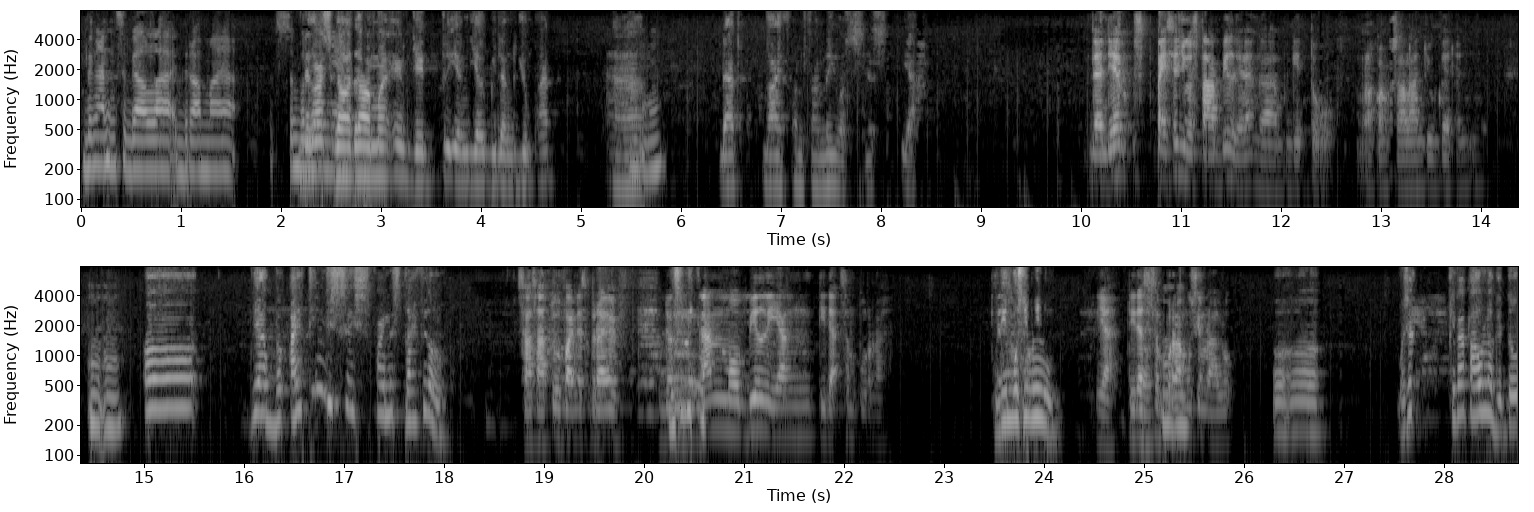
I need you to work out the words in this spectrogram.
dengan segala drama sebelumnya Dengan segala drama yang jadi yang dia bilang di Jumat. Nah, Mm-mm. that life on Sunday was just ya. Dan dia pace-nya juga stabil ya, nggak begitu melakukan kesalahan juga dan Mm-mm. Eh ya, but I think this is finest drive loh. salah satu finest drive dengan mobil yang tidak sempurna. Di musim ini. Ya, tidak Oh. sempurna Hmm. musim lalu. Eh maksudnya kita tahu lah gitu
